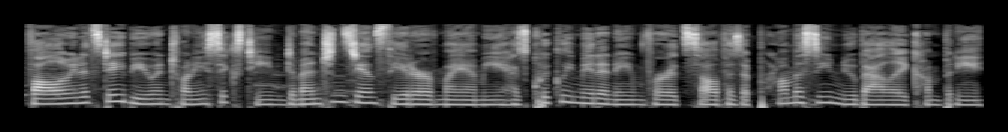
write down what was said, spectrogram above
Following its debut in 2016, Dimensions Dance Theater of Miami has quickly made a name for itself as a promising new ballet company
